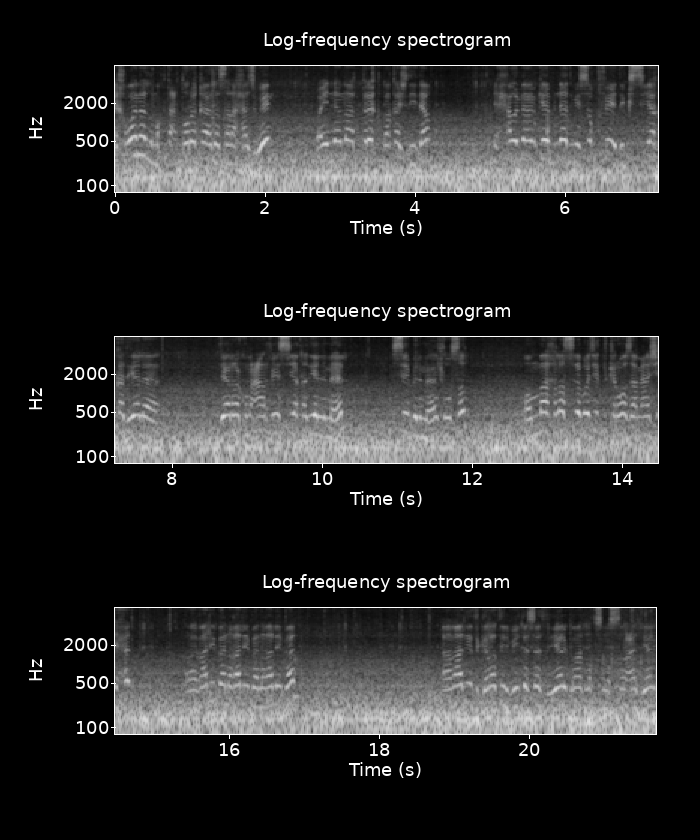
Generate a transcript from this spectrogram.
إخوانا المقطع الطريقي هذا صراحة زوين وإنما الطريق باقا جديدة. يحاول ما يمكن بنادم يسوق فيه ديك السياقة ديال ديال راكم عارفين السياقة ديال المهل. سيب المهل توصل. وما خلاص إلا بغيتي تكروزها مع شي حد راه غالبا غالبا غادي تقراطي الفيتاسات ديالك وغتنقص من السرعة ديالك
